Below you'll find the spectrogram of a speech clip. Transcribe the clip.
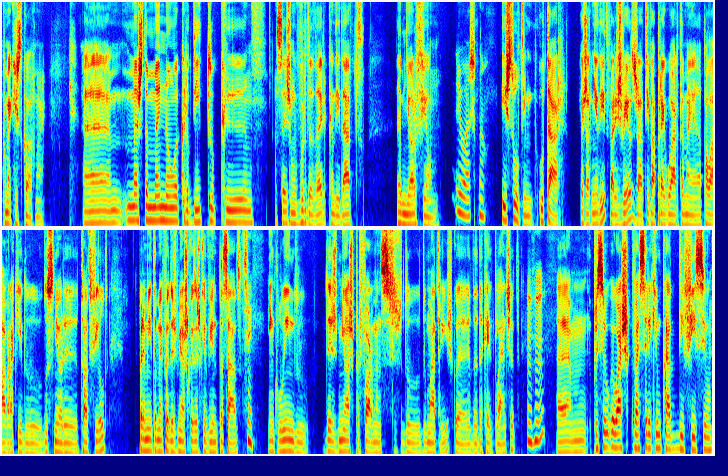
como é que isto corre, não é? Ah, mas também não acredito que seja um verdadeiro candidato a melhor filme. Eu acho que não. Isto último, o TAR, eu já tinha dito várias vezes, já estive a pregoar também a palavra aqui do, do senhor eh, Todd Field. Para mim também foi das melhores coisas que eu vi no passado, Sim. incluindo das melhores performances do, de uma atriz, com a- da, da Kate Blanchett. Um, por isso eu, eu acho que vai ser aqui um bocado difícil.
